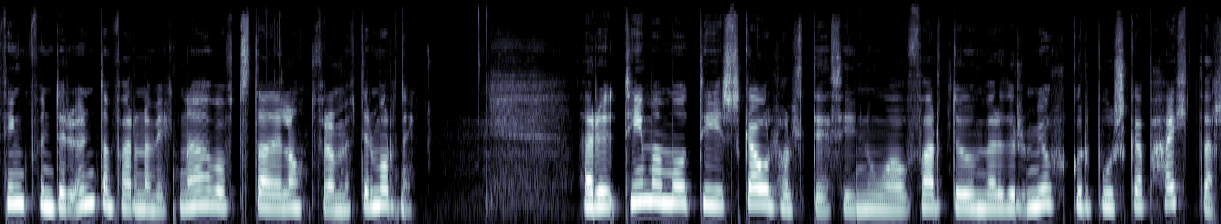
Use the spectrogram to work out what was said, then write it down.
þingfundir undanfarna vikna hafa oft staði langt fram eftir morni. Það eru tímamóti í skálholti því nú á fardugum verður mjölkurbúskap hættar.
